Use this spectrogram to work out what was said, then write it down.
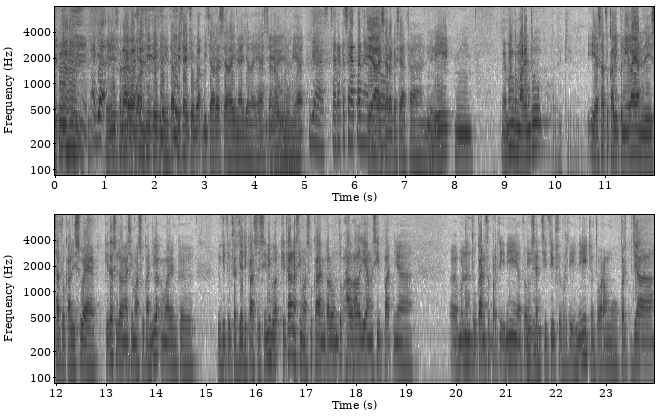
Agak Ini sebenarnya agak sensitif nih, tapi saya coba bicara secara ini aja lah ya, secara Iya, iya. umum ya. ya secara kesehatan ya. Ya, dok. secara kesehatan. Jadi hmm, memang kemarin tuh ya satu kali penilaian jadi satu kali swab. Kita sudah ngasih masukan juga kemarin ke begitu terjadi kasus ini kita ngasih masukan. Kalau untuk hal-hal yang sifatnya eh, menentukan seperti ini atau sensitif seperti ini, contoh orang mau kerja,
